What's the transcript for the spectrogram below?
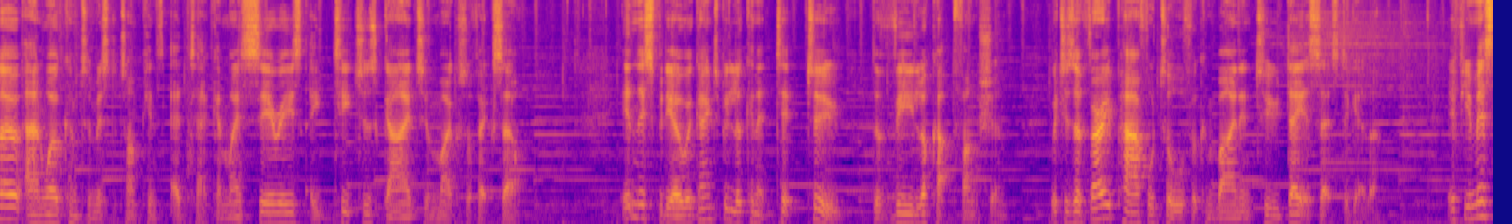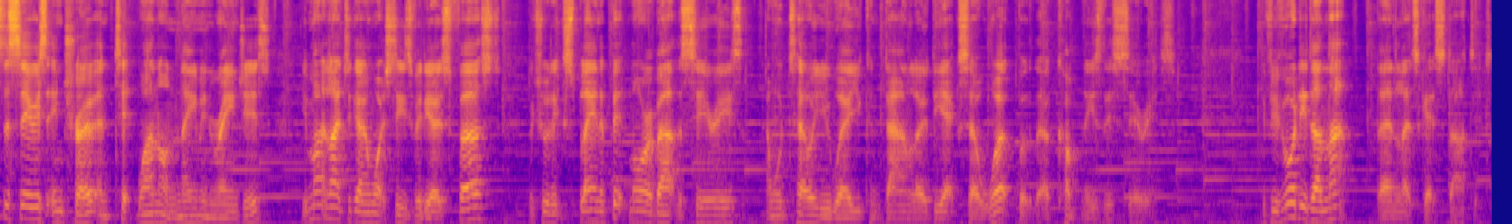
Hello and welcome to Mr. Tompkins EdTech and my series, A Teacher's Guide to Microsoft Excel. In this video we're going to be looking at tip 2, the VLOOKUP function, which is a very powerful tool for combining two datasets together. If you missed the series intro and tip 1 on naming ranges, you might like to go and watch these videos first, which will explain a bit more about the series and will tell you where you can download the Excel workbook that accompanies this series. If you've already done that, then let's get started.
